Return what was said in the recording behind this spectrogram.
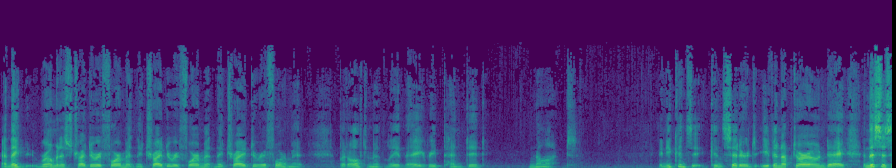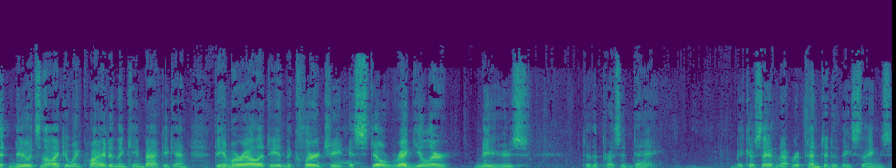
And they Romanists tried to reform it, and they tried to reform it, and they tried to reform it, but ultimately they repented not. And you can consider, even up to our own day, and this isn't new, it's not like it went quiet and then came back again. The immorality in the clergy is still regular news to the present day because they have not repented of these things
